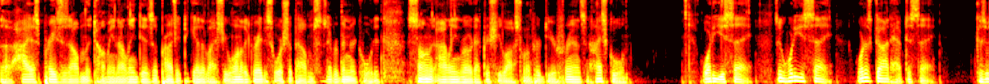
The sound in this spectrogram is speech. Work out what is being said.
the highest praises album that Tommy and Eileen did as a project together last year, one of the greatest worship albums that's ever been recorded. A song that Eileen wrote after she lost one of her dear friends in high school. What do you say? So, what do you say? What does God have to say? Because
